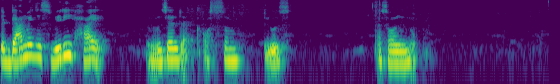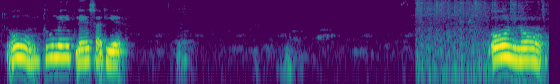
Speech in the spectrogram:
the damage is very high. In missile awesome to use as all you know. Oh too many players are here. Oh no.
